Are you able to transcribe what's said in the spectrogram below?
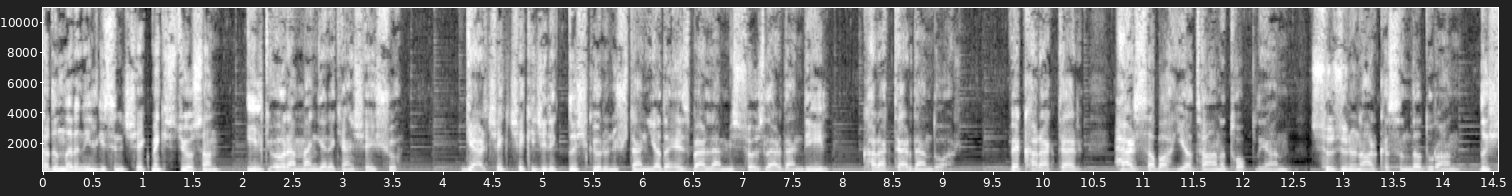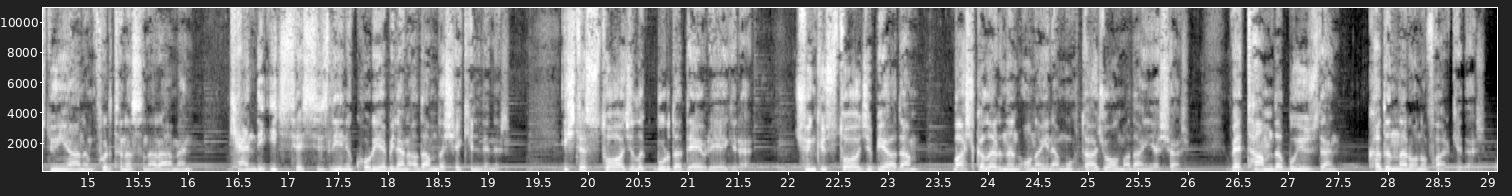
Kadınların ilgisini çekmek istiyorsan ilk öğrenmen gereken şey şu. Gerçek çekicilik dış görünüşten ya da ezberlenmiş sözlerden değil, karakterden doğar. Ve karakter her sabah yatağını toplayan, sözünün arkasında duran, dış dünyanın fırtınasına rağmen kendi iç sessizliğini koruyabilen adamda şekillenir. İşte stoacılık burada devreye girer. Çünkü stoacı bir adam başkalarının onayına muhtaç olmadan yaşar. Ve tam da bu yüzden kadınlar onu fark eder.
